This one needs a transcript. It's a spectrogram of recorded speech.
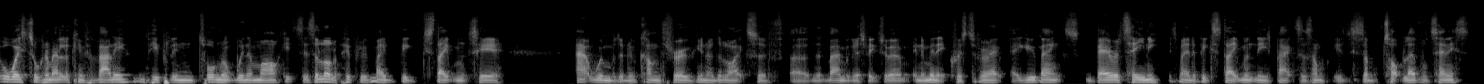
always talking about looking for value in people in tournament winner markets. There's a lot of people who've made big statements here at Wimbledon who've come through. You know, the likes of uh, the man we're going to speak to in a minute, Christopher Eubanks, Berrettini has made a big statement. He's back to some some top level tennis.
